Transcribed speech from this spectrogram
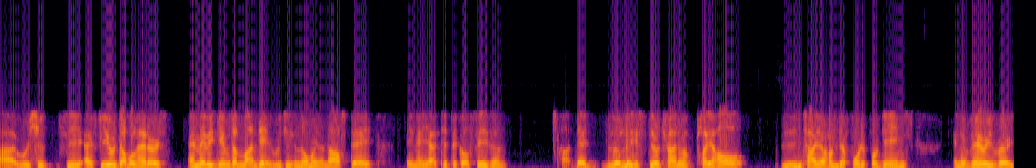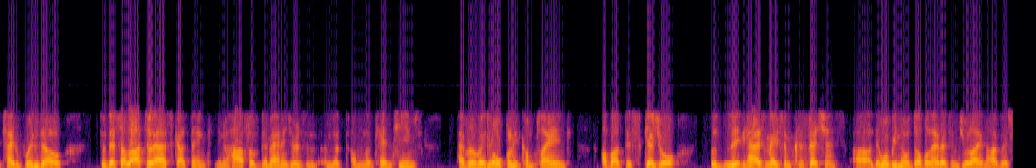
Uh, we should see a few doubleheaders and maybe games on Monday, which is normally an off day in a uh, typical season. Uh, the league is still trying to play a whole the entire 144 games in a very very tight window. So there's a lot to ask. I think you know half of the managers and the on the 10 teams have already openly complained about the schedule. The league has made some concessions. Uh, there will be no doubleheaders in July and August,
